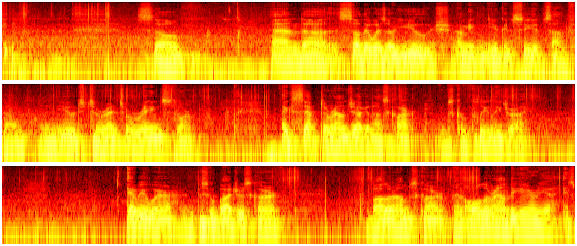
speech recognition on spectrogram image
so, and uh, so there was a huge, I mean, you can see it's on film, a huge torrential rainstorm, except around Jagannath's cart. It was completely dry everywhere, Subhadra's cart, Balaram's cart, and all around the area, it's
